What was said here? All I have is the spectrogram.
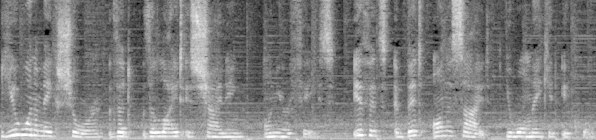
You want to make sure that the light is shining on your face. If it's a bit on the side, you won't make it equal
